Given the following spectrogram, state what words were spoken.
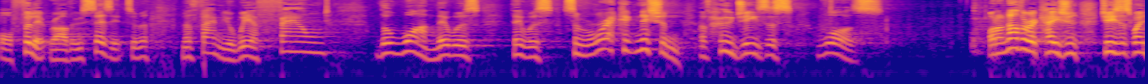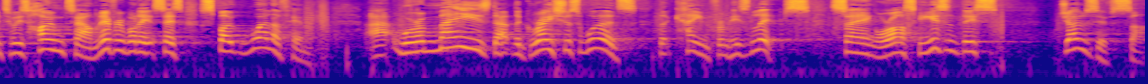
Or Philip, rather, who says it to Nathaniel, We have found the one. There was, there was some recognition of who Jesus was. On another occasion, Jesus went to his hometown, and everybody, it says, spoke well of him uh, were amazed at the gracious words that came from his lips, saying or asking, Isn't this Joseph's son?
